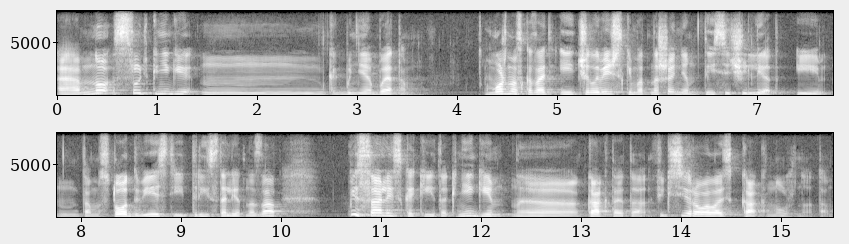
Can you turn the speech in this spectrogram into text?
Э, но суть книги как бы не об этом. Можно сказать, и человеческим отношениям тысячи лет, и там 100, 200 и 300 лет назад писались какие-то книги, как-то это фиксировалось, как нужно там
